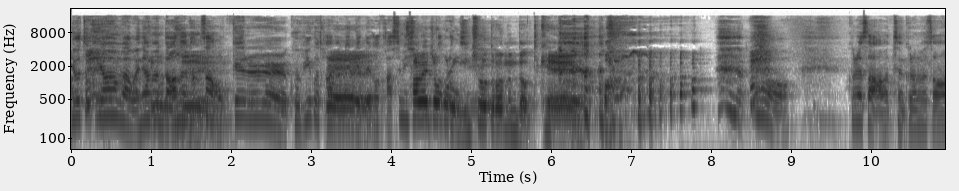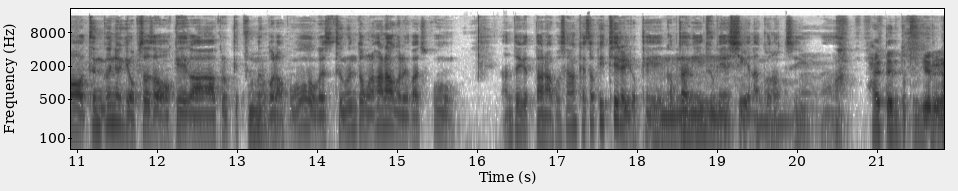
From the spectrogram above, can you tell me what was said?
이것도 티어 혐오야. 왜냐면 그거지. 나는 항상 어깨를 굽이고 다니는 게 그래. 내가 가슴이 사회적으로. 움츠러들었는데 어떡해. 어. 그래서 아무튼 그러면서 등 근육이 없어서 어깨가 그렇게 굽는 어. 거라고. 그래서 등 운동을 하라 그래가지고 안 되겠다라고 생각해서 PT를 이렇게 음, 갑자기 두 개씩이나 그렇구나. 끊었지. 음. 어. 할땐또두 개를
